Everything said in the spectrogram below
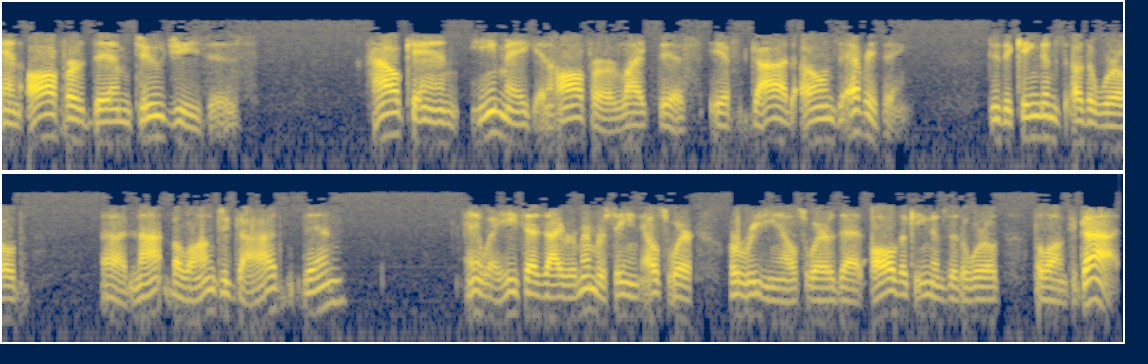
and offered them to Jesus. How can he make an offer like this if God owns everything? Do the kingdoms of the world uh, not belong to God then? Anyway, he says, I remember seeing elsewhere or reading elsewhere that all the kingdoms of the world belong to God.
